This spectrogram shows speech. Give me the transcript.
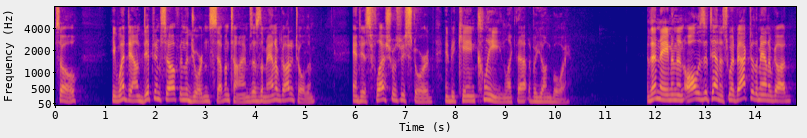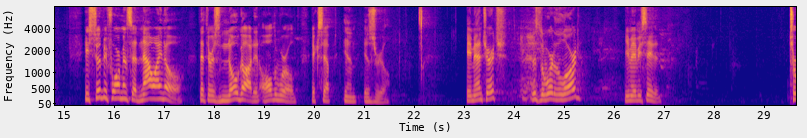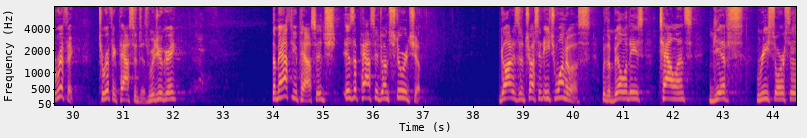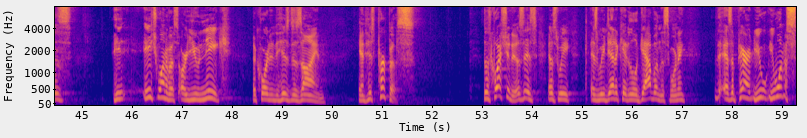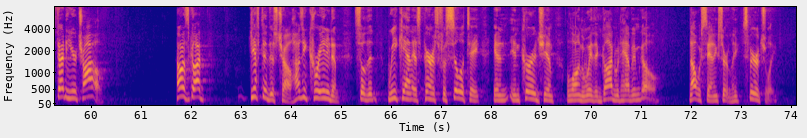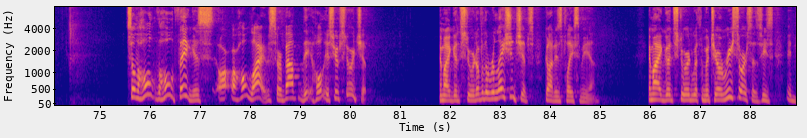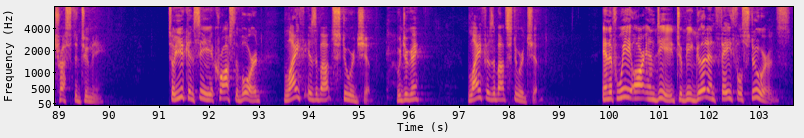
So he went down, dipped himself in the Jordan seven times, as the man of God had told him, and his flesh was restored and became clean like that of a young boy. And then Naaman and all his attendants went back to the man of God. He stood before him and said, Now I know that there is no God in all the world except in Israel. Amen, church? Amen. This is the word of the Lord. You may be seated. Terrific, terrific passages. Would you agree? Yes. The Matthew passage is a passage on stewardship. God has entrusted each one of us with abilities, talents, gifts, resources. He, each one of us are unique according to His design and His purpose. So the question is, is as we as we dedicate a little Gavin this morning, as a parent, you, you want to study your child. How has God gifted this child? How's He created him so that we can, as parents, facilitate and encourage him along the way that God would have him go? Notwithstanding, certainly, spiritually. So the whole, the whole thing is, our, our whole lives are about the whole issue of stewardship. Am I a good steward over the relationships God has placed me in? Am I a good steward with the material resources He's entrusted to me? So you can see across the board, life is about stewardship. Would you agree? Life is about stewardship. And if we are indeed to be good and faithful stewards,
